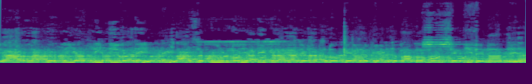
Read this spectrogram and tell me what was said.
4 ਲੱਖ ਰੁਪਈਆ ਤੀਜੀ ਵਾਰੀ। ਆ ਸਕੂਲ ਨੂੰ ਜਾਰੀ ਕਰਾਇਆ ਜਿਹੜਾ ਤਲੋਕੇ ਵਾਲੇ ਪਿੰਡ 'ਚ ਬਾਬਾ ਮੋਹਨ ਸਿੰਘ ਜੀ ਦੇ ਨਾਂ ਤੇ ਆ।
